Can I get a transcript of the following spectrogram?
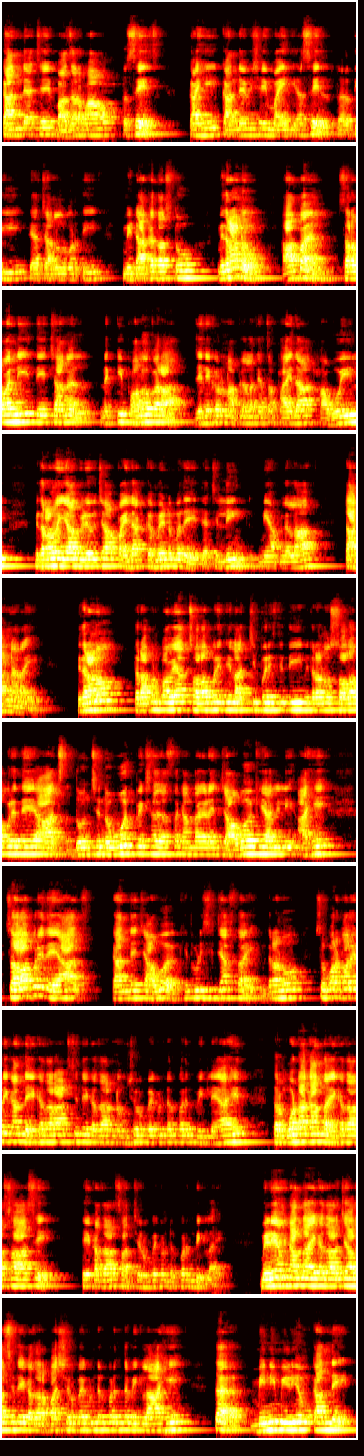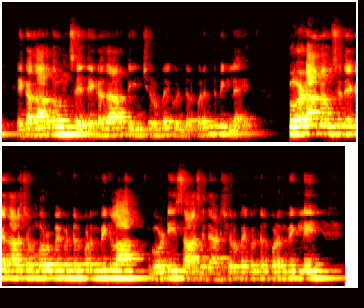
कांद्याचे बाजारभाव तसेच काही कांद्याविषयी माहिती असेल तर ती त्या चॅनलवरती मी टाकत असतो. मित्रांनो आपण सर्वांनी ते चॅनल नक्की फॉलो करा जेणेकरून आपल्याला त्याचा फायदा हा होईल. मित्रांनो या व्हिडिओच्या पहिल्या कमेंटमध्ये त्याची लिंक मी आपल्याला टाकणार आहे. मित्रांनो तर आपण पाहूयात सोलापूर येथील आजची परिस्थिती. मित्रांनो सोलापूर येथे आज दोनशे नव्वदपेक्षा जास्त कांदा गाड्यांची आवक ही आलेली आहे. सोलापूर येथे आज कांद्याची आवक ही थोडीशी जास्त आहे. मित्रांनो सुपर क्वालिटी कांदे एक हजार आठशे ते एक हजार नऊशे रुपये क्विंटल पर्यंत विकले आहेत. तर मोठा कांदा एक हजार सहाशे ते एक हजार सातशे रुपये क्विंटल पर्यंत विकला आहे. मीडियम कांदा एक हजार चारशे ते एक हजार पाचशे रुपये क्विंटल पर्यंत विकला आहे. तर मिनी मीडियम कांदे एक हजार दोनशे ते एक हजार तीनशे रुपये क्विंटल पर्यंत विकले आहेत. कोरडा नऊशे ते एक हजार शंभर रुपये क्विंटल पर्यंत विकला. गोल्डी सहाशे ते आठशे रुपये क्विंटल पर्यंत विकली.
